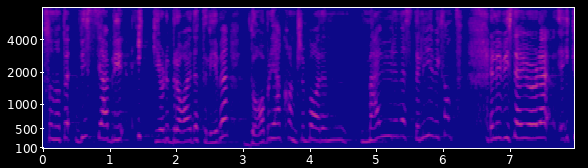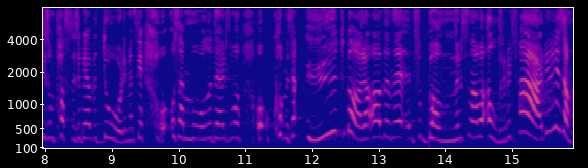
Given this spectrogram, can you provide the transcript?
sånn at Hvis jeg blir, ikke gjør det bra i dette livet, da blir jeg kanskje bare en maur i neste liv. ikke sant? Eller hvis jeg gjør det ikke sånn passelig, så blir jeg dårlig dårlig menneske. Og, og så er målet det er liksom å, å, komme seg ut bare av denne forbannelsen av å aldri bli ferdig. liksom.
